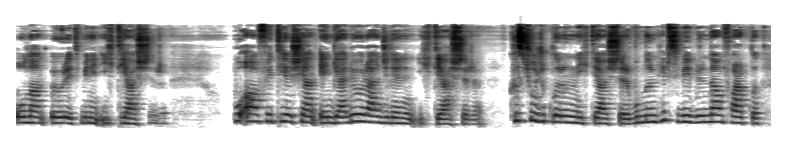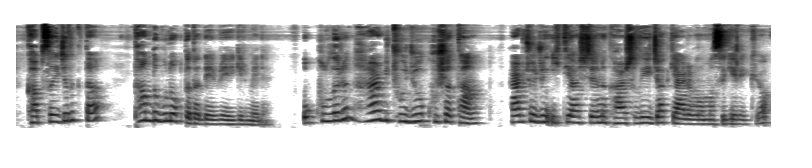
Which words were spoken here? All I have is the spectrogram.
olan öğretmenin ihtiyaçları, bu afeti yaşayan engelli öğrencilerin ihtiyaçları, kız çocuklarının ihtiyaçları bunların hepsi birbirinden farklı. Kapsayıcılık da tam da bu noktada devreye girmeli. Okulların her bir çocuğu kuşatan, her bir çocuğun ihtiyaçlarını karşılayacak yerler olması gerekiyor.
